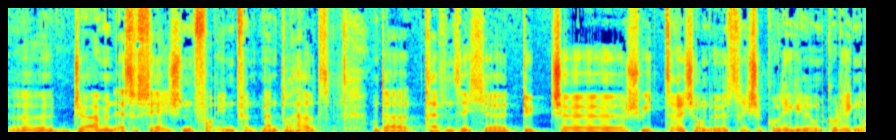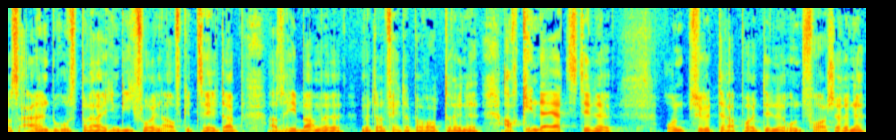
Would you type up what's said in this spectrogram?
äh, German Association for Infant Mental Health. Und da treffen sich äh, deutsche, schweizerische und österreichische Kolleginnen und Kollegen aus allen Berufsbereichen, die ich vorhin aufgezählt habe, also Hebamme, Mütter- und Väterberaterinnen, auch Kinderärztinnen und Psychotherapeutinnen und Forscherinnen.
